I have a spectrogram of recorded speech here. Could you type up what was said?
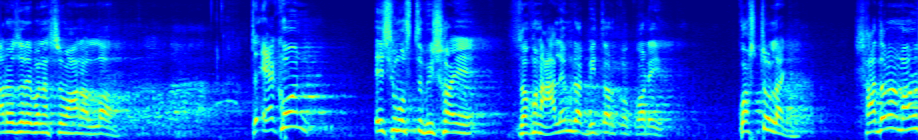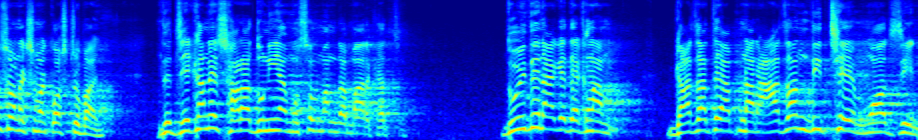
আরও জোরে বলেন সুবহান আল্লাহ তো এখন এই সমস্ত বিষয়ে যখন আলেমরা বিতর্ক করে, কষ্ট লাগে। সাধারণ মানুষ অনেক সময় কষ্ট পায় যে যেখানে সারা দুনিয়া মুসলমানরা মার খাচ্ছে। দুই দিন আগে দেখলাম গাজাতে আপনার আজান দিচ্ছে মহাজিন।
